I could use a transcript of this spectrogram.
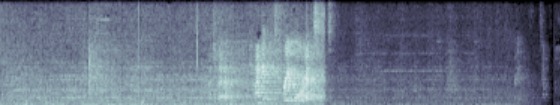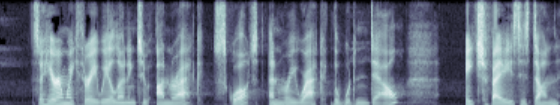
Much better. Can I get three more? So, here in week three, we are learning to unrack, squat, and re rack the wooden dowel. Each phase is done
